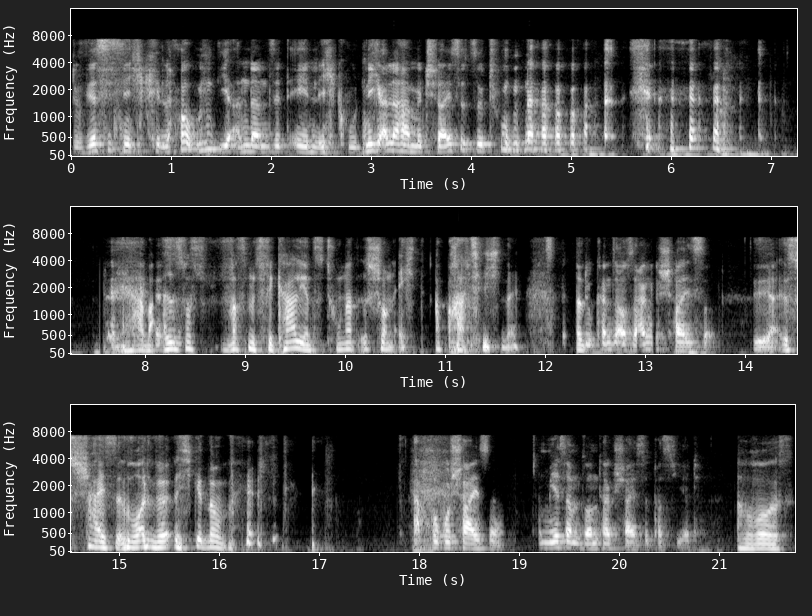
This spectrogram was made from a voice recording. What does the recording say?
Du wirst es nicht glauben, die anderen sind ähnlich gut. Nicht alle haben mit Scheiße zu tun, aber. Ja, aber alles, was, was mit Fäkalien zu tun hat, ist schon echt abartig, ne? Also, du kannst auch sagen, Scheiße. Ja, ist Scheiße, wortwörtlich genommen. Apropos Scheiße. Mir ist am Sonntag Scheiße passiert. was?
